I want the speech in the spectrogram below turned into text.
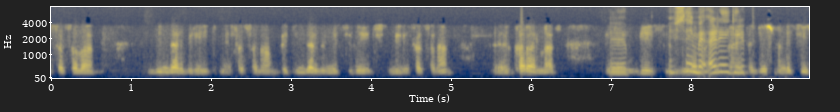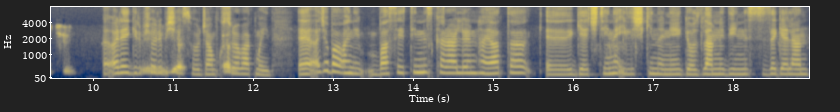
esas alan, dindar bir eğitimi esas alan ve dindar bir nesile yetiştirmeyi esas alan e, kararlar. E, Ee, biz Hüseyin Bey, araya girip- geçmemesi için Araya girip şöyle bir şey soracağım kusura bakmayın. E, acaba hani bahsettiğiniz kararların hayatta e, geçtiğine ilişkin hani gözlemlediğiniz size gelen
